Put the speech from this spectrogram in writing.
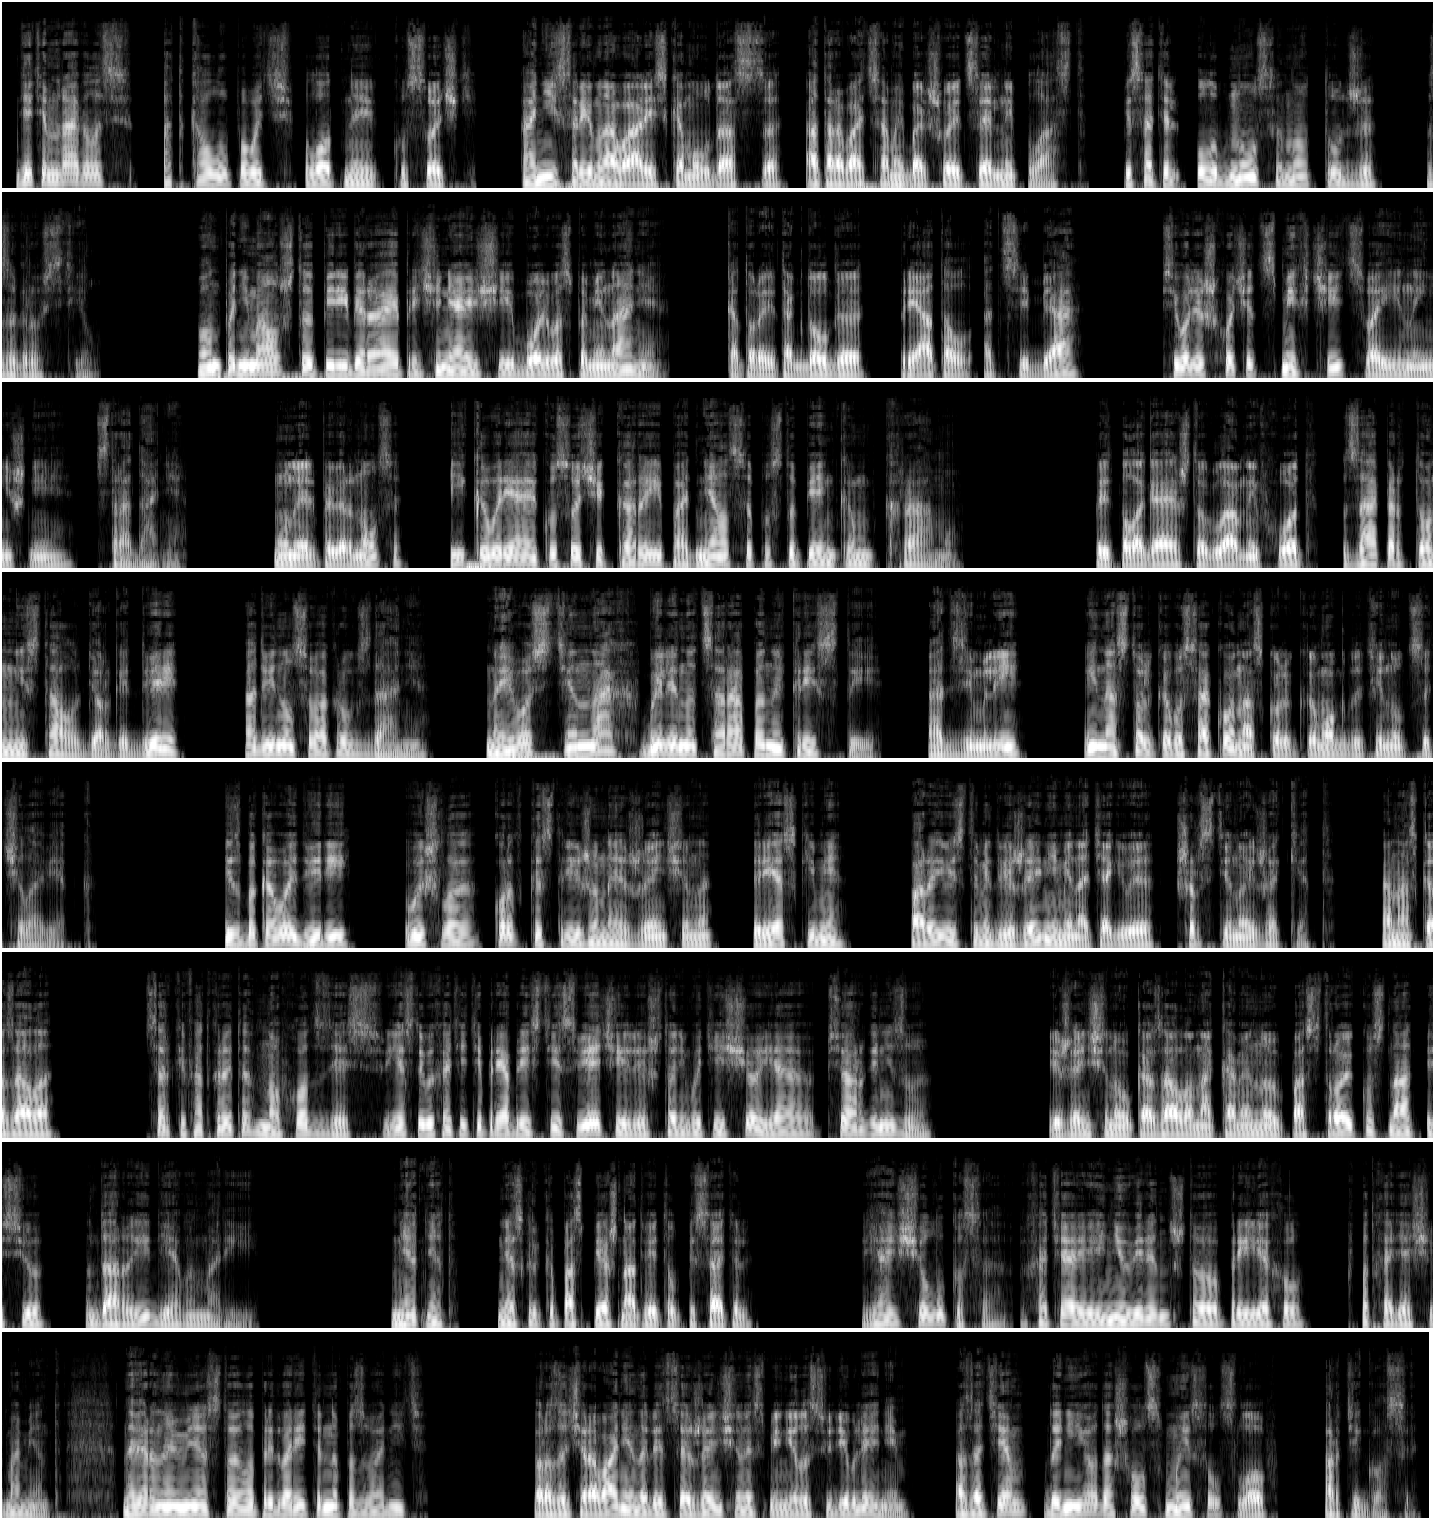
Детям нравилось отколупывать плотные кусочки. Они соревновались, кому удастся оторвать самый большой цельный пласт. Писатель улыбнулся, но тут же загрустил. Он понимал, что, перебирая причиняющие боль воспоминания, которые так долго прятал от себя, всего лишь хочет смягчить свои нынешние страдания. Мунель повернулся и, ковыряя кусочек коры, поднялся по ступенькам к храму. Предполагая, что главный вход заперт, он не стал дергать двери, а двинулся вокруг здания. На его стенах были нацарапаны кресты от земли и настолько высоко, насколько мог дотянуться человек. Из боковой двери вышла коротко стриженная женщина, резкими, порывистыми движениями натягивая шерстяной жакет. Она сказала, «Церковь открыта, но вход здесь. Если вы хотите приобрести свечи или что-нибудь еще, я все организую». И женщина указала на каменную постройку с надписью «Дары Девы Марии». «Нет-нет», — несколько поспешно ответил писатель. Я ищу Лукаса, хотя и не уверен, что приехал в подходящий момент. Наверное, мне стоило предварительно позвонить. Разочарование на лице женщины сменилось удивлением, а затем до нее дошел смысл слов Артигосы.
